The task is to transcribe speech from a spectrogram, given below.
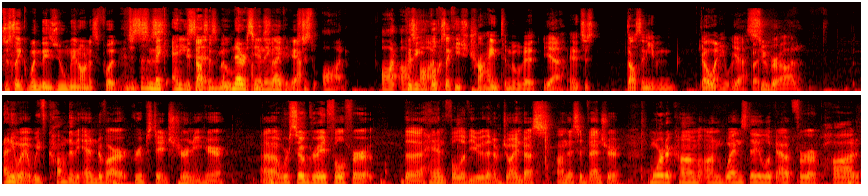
just like when they zoom in on his foot, and It just doesn't make any it sense. It doesn't move. I've never seen just anything like, it. Yeah, It's just odd, odd, odd. because he odd. looks like he's trying to move it, Yeah. and it just doesn't even go anywhere. Yeah, but- super odd. Anyway, we've come to the end of our group stage journey here. Uh, we're so grateful for the handful of you that have joined us on this adventure. More to come on Wednesday. Look out for our pod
